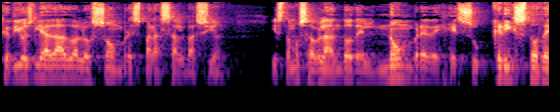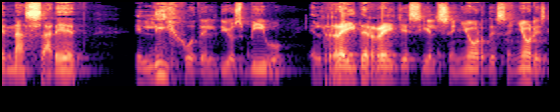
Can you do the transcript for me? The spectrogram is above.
que Dios le ha dado a los hombres para salvación. Y estamos hablando del nombre de Jesucristo de Nazaret, el Hijo del Dios vivo, el Rey de Reyes y el Señor de Señores.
